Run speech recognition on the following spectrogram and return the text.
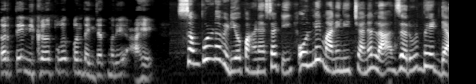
तर ते निखळत्व पण त्यांच्यातमध्ये आहे. संपूर्ण व्हिडिओ पाहण्यासाठी ओनली मानिनी चॅनलला जरूर भेट द्या.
